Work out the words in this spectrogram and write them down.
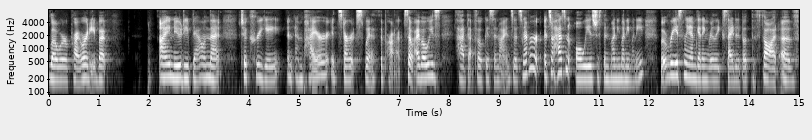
lower priority, but I knew deep down that to create an empire, it starts with the product. So I've always had that focus in mind. So it's never, it's, it hasn't always just been money, money, money. But recently I'm getting really excited about the thought of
